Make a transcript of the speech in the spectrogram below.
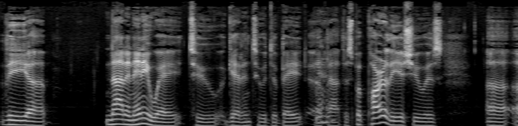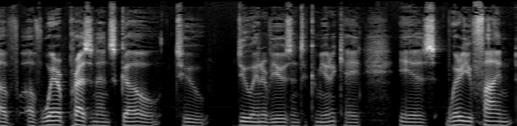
The uh, not in any way to get into a debate mm-hmm. about this, but part of the issue is uh, of of where presidents go to do interviews and to communicate is where you find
